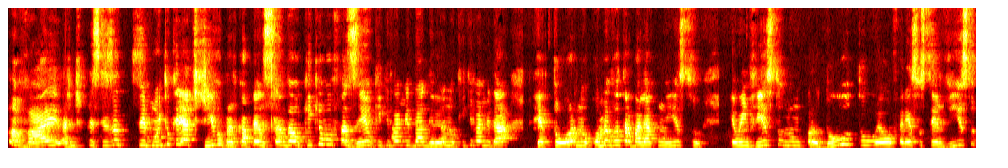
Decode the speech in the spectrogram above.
ela vai? A gente precisa ser muito criativo para ficar pensando ah, o que, que eu vou fazer, o que, que vai me dar grana, o que, que vai me dar retorno, como eu vou trabalhar com isso. Eu invisto num produto, eu ofereço serviço.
